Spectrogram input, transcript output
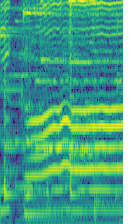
God.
